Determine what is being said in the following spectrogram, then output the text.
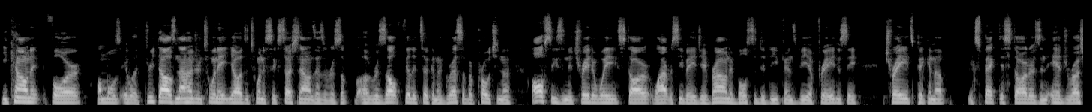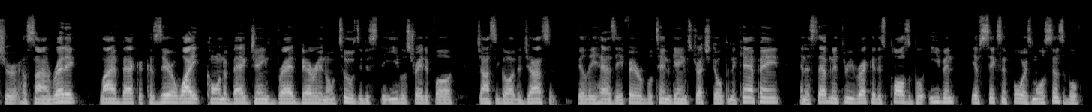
He counted for almost it was 3,928 yards and 26 touchdowns. As a, a, result, Philly took an aggressive approach in the offseason to trade away star wide receiver A.J. Brown and bolstered the defense via free agency trades, picking up expected starters and edge rusher Haason Reddick, linebacker Kyzir White, cornerback James Bradberry, and on Tuesday, the Eagles traded for Johnson Gardner Johnson. Philly has a favorable 10 game stretch to open the campaign and a 7 3 record is plausible, even if six and four is more sensible,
